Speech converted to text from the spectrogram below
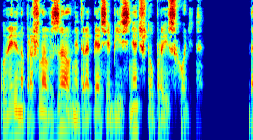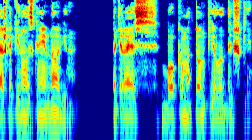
уверенно прошла в зал, не торопясь объяснять, что происходит. Дашка кинулась к ней в ноги, потираясь боком о тонкие лодыжки,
